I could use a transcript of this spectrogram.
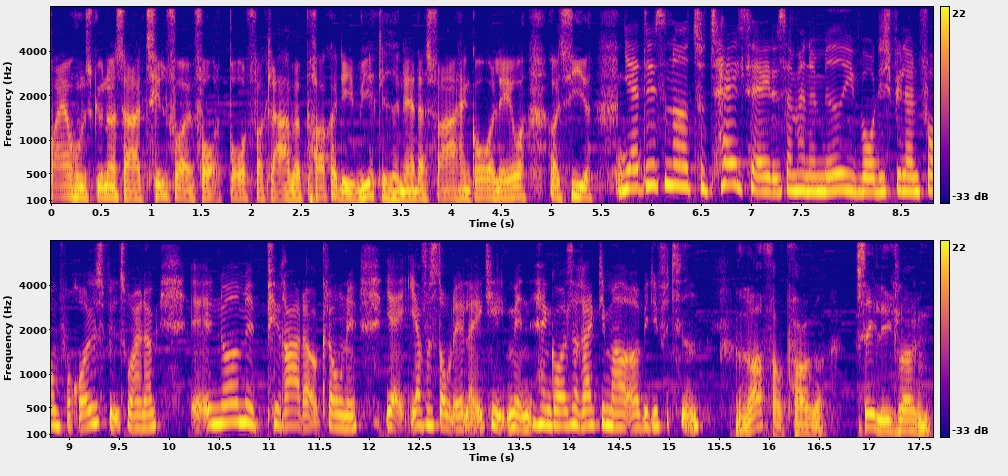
Freja hun skynder sig at tilføje for at bortforklare, hvad pokker det i virkeligheden er, deres far han går og laver, og siger... Ja, det er sådan noget totalteater, som han er med i, hvor de spiller en form for rollespil, tror jeg nok. Øh, noget med pirater og klovne. Ja, jeg forstår det heller ikke helt, men han går altså rigtig meget op i det for tiden. Nå for pokker. Se lige klokken.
